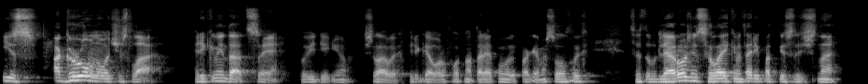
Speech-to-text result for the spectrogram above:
из огромного числа рекомендаций по ведению силовых переговоров от Натальи Атмановой в программе «Сотовых средств для розницы». Лайк, комментарий, подписывайтесь на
